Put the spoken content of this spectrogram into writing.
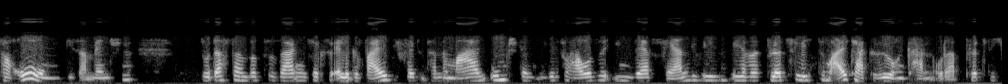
Verrohung dieser Menschen sodass dann sozusagen sexuelle Gewalt, die vielleicht unter normalen Umständen hier zu Hause ihnen sehr fern gewesen wäre, plötzlich zum Alltag gehören kann oder plötzlich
